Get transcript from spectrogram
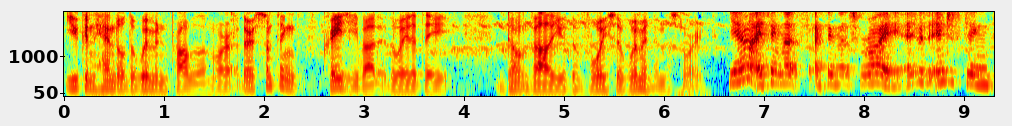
you can handle the women problem, or there's something crazy about it, the way that they don't value the voice of women in the story. Yeah, I think that's I think that's right. It was interesting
